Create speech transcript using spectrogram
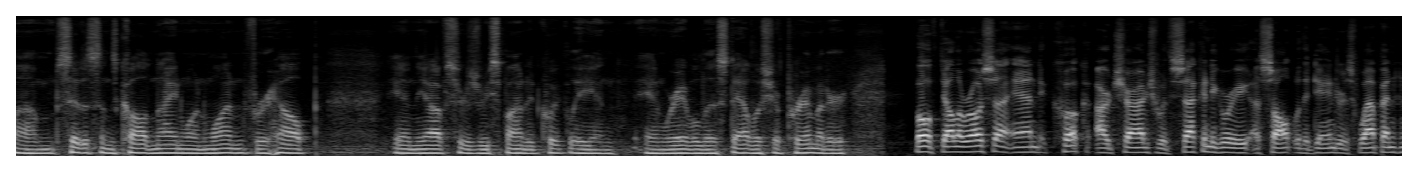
um, citizens called 911 for help and the officers responded quickly and, and were able to establish a perimeter both De La Rosa and Cook are charged with second degree assault with a dangerous weapon.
